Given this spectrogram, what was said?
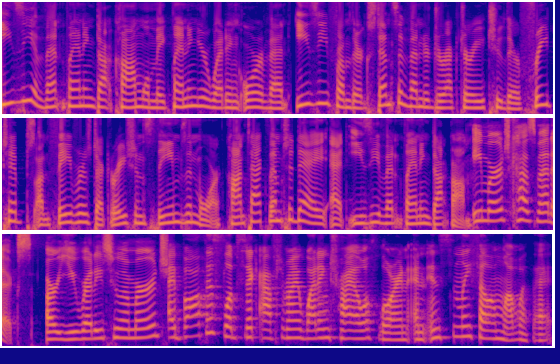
EasyEventPlanning.com will make planning your wedding or event easy from their extensive vendor directory to their free tips on favors, decorations, themes, and more. Contact them today at EasyEventPlanning.com. Emerge Cosmetics. Are you ready to emerge? I bought this lipstick after my wedding trial with Lauren and instantly fell in love with it.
